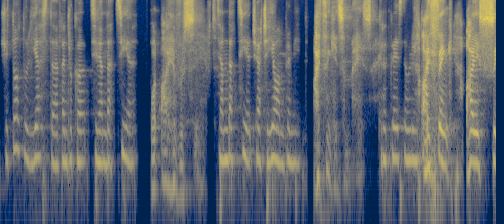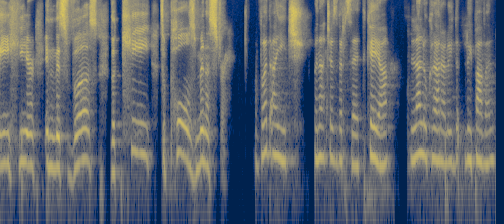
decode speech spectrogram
și totul este pentru că ți le-am dat ție. what I have received. Ți-am dat ție ceea ce eu am primit. I think it's amazing. Cred că este uluitor. I think I see here in this verse the key to Paul's ministry. Văd aici, în acest verset, cheia la lucrarea lui, lui Pavel.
